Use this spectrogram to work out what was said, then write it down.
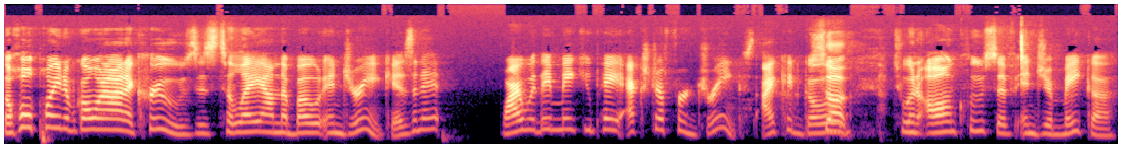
the whole point of going on a cruise is to lay on the boat and drink, isn't it? Why would they make you pay extra for drinks? I could go So- to an all inclusive in Jamaica.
